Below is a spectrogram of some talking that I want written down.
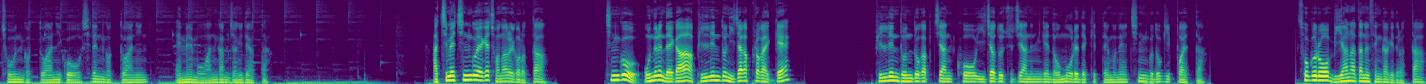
좋은 것도 아니고 싫은 것도 아닌 애매모호한 감정이 되었다. 아침에 친구에게 전화를 걸었다. 친구, 오늘은 내가 빌린 돈 이자 갚으러 갈게. 빌린 돈도 갚지 않고 이자도 주지 않은 게 너무 오래됐기 때문에 친구도 기뻐했다. 속으로 미안하다는 생각이 들었다.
